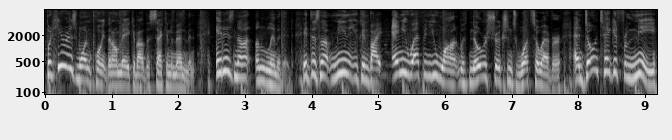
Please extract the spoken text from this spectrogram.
But here is one point that I'll make about the Second Amendment it is not unlimited. It does not mean that you can buy any weapon you want with no restrictions whatsoever. And don't take it from me,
